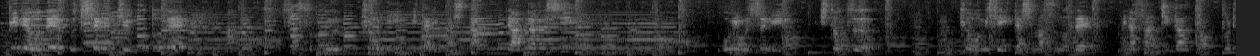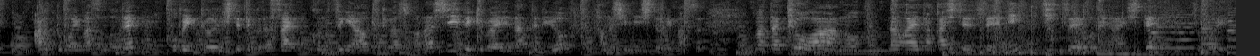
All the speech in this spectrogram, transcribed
ビデオで映せるということであの早速今日に至りました。で新しい帯結び一つ今日お見せいたしますので皆さん時間たっぷりあると思いますのでお勉強しててください。この次会う時は素晴らしい出来栄えになってるよ。楽しみにしております。また今日はあの長江隆先生に撮影をお願いしてすごい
